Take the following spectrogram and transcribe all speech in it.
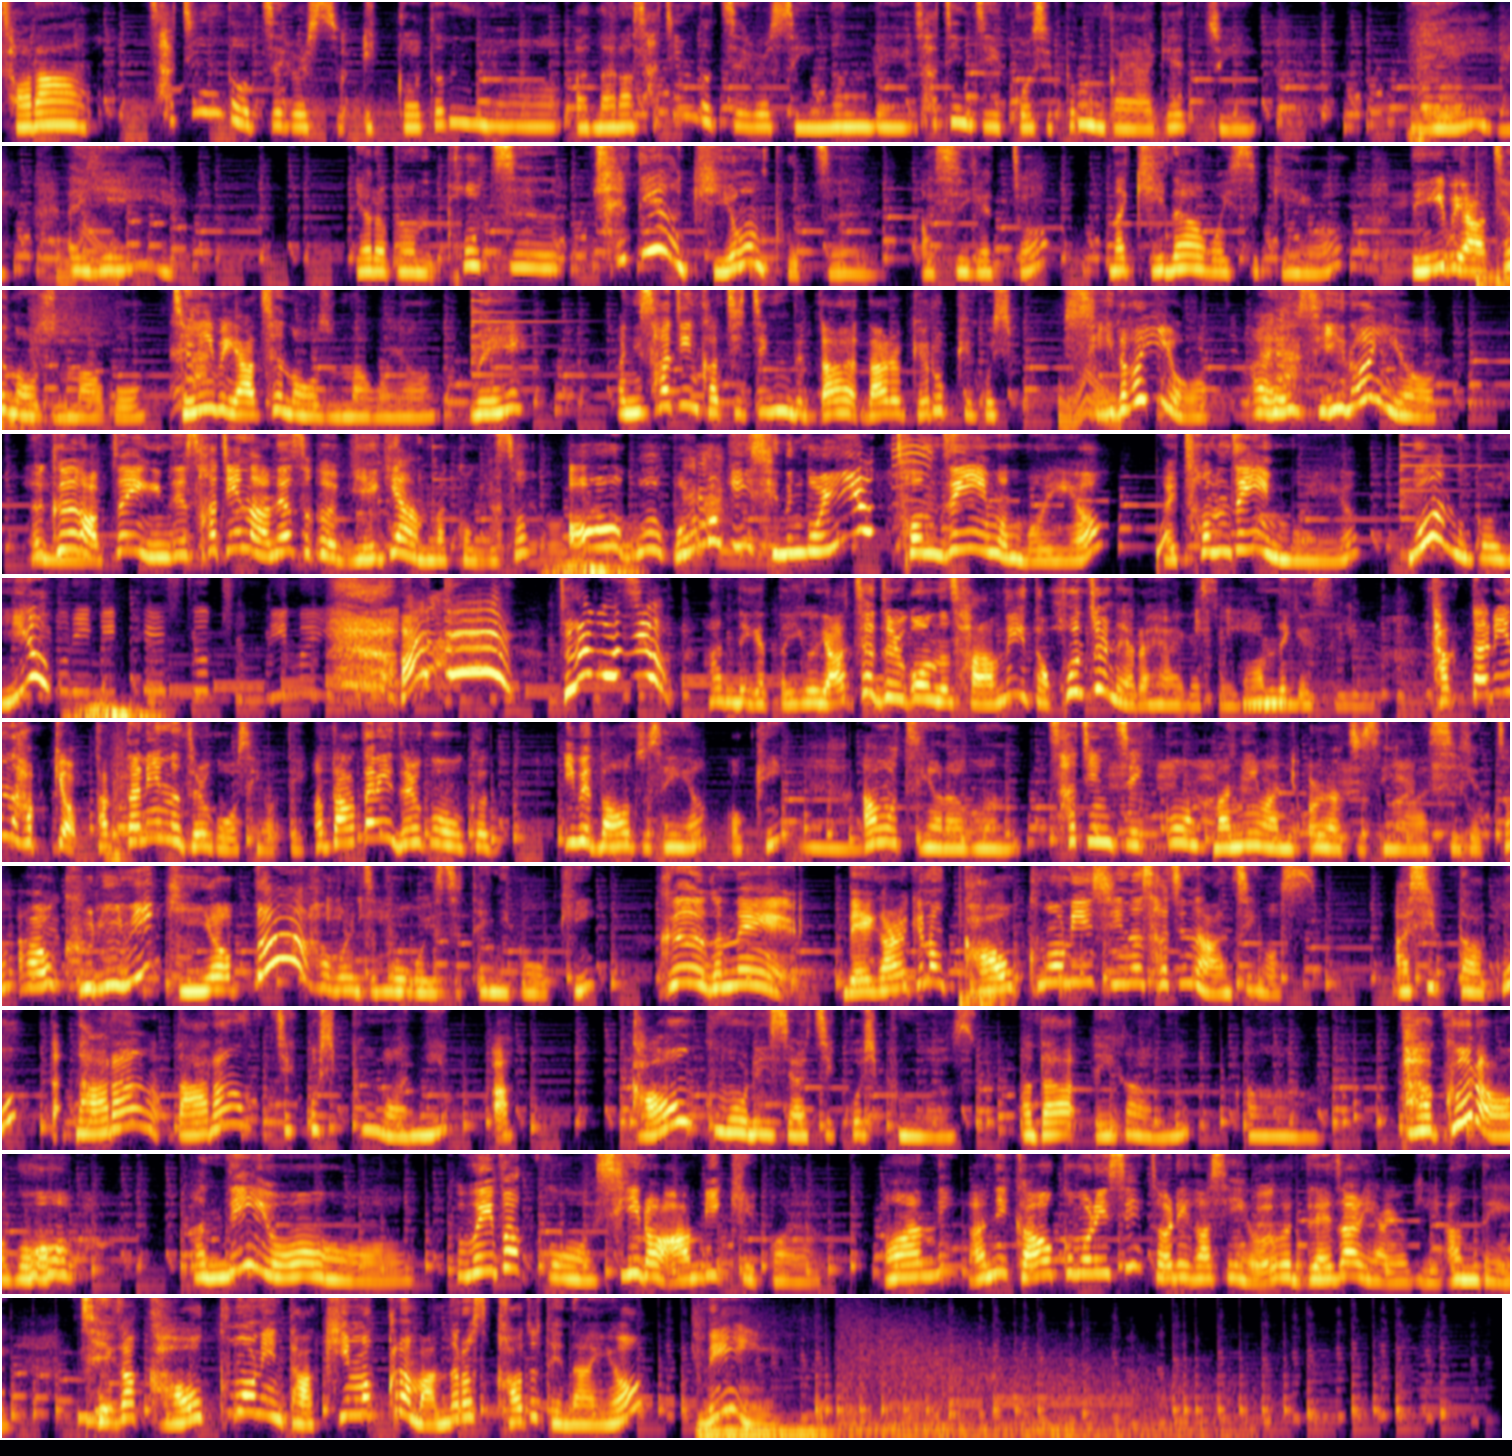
저랑 사진도 찍을 수 있거든요. 아, 나랑 사진도 찍을 수 있는데 사진 찍고 싶으면 가야겠지. 예, 아, 예. 여러분 포즈 최대한 귀여운 포즈 아시겠죠? 나 기대하고 있을게요. 내 입에 야채 넣어준다고. 제 입에 야채 넣어준다고요. 왜? 아니 사진 같이 찍는데 나 나를 괴롭히고 싶 싫어요. 아 싫어요. 그 갑자기 이제 사진 안에서 그 얘기한다 거기서? 어, 뭐, 뭘 먹이시는 거예요? 천재임은 뭐예요? 아니, 천재임 뭐예요? 뭐 하는 거예요? 안 되겠다. 이거 야채 들고 오는 사람들이 다 혼쭐 내라 해야겠어. 이거 안 되겠어요. 닭다리는 합격. 닭다리는 들고 오세요. 네. 아, 닭다리 들고 그 입에 넣어주세요. 오케이? 아무튼 여러분 사진 찍고 많이 많이 올려주세요. 아시겠죠? 아우 그림이 귀엽다 하고 이제 보고 있을 테니까 오케이? 그 근데 내가 알기론 가오크모린 씨는 사진을 안 찍었어. 아쉽다고? 나, 나랑 나랑 찍고 싶은 거 아니? 아 가오크모린 씨랑 찍고 싶은 거였어. 아나 내가 아니야? 아 바꾸라고. 안 돼요. 왜 바꿔? 싫어. 안 비킬 거야. 어, 아니? 아니, 가오크모린 씨? 저리 가세요. 이거 내 자리야, 여기. 안 돼. 제가 가오크모린 다키마크라 만들어서 가도 되나요? 네.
